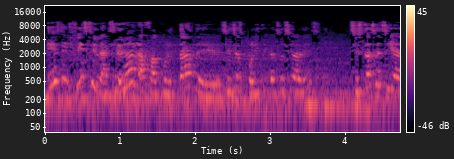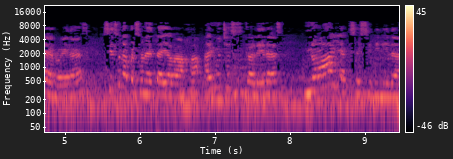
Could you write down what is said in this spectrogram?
Es difícil acceder a la facultad de Ciencias Políticas Sociales si estás en silla de ruedas, si es una persona de talla baja, hay muchas escaleras, no hay accesibilidad.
